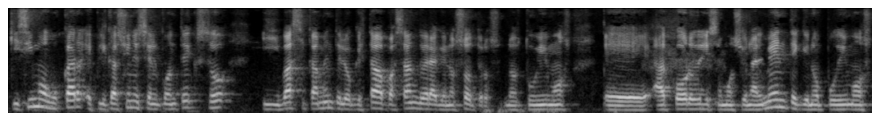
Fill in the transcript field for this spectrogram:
quisimos buscar explicaciones en el contexto y básicamente lo que estaba pasando era que nosotros no estuvimos eh, acordes emocionalmente, que no pudimos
